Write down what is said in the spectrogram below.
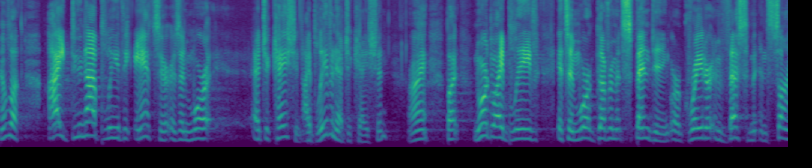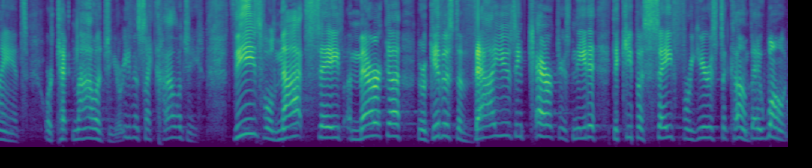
And look, I do not believe the answer is in more education. I believe in education, right? But nor do I believe it's in more government spending or greater investment in science or technology or even psychology. These will not save America nor give us the values and characters needed to keep us safe for years to come. They won't.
